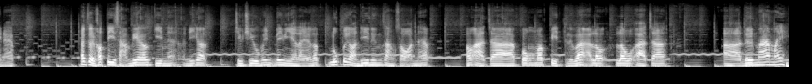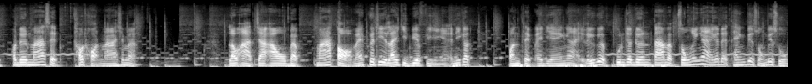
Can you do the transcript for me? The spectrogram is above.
ๆนะครับ ถ้าเกิดเขาตีสามเบี้ยแล้วกินนะอันนี้ก็ชิวๆไม่ไม่มีอะไรแล้วก็ลุกไปก่อนทีนึงสั่งสอนนะครับเขาอาจจะปงมาปิดหรือว่าเราเราอาจจะ เดินม้าไหมพอเดินม้าเสร็จเขาถอนม้าใช่ไหมเราอาจจะเอาแบบม้าต่อไหมเพื่อที่จะไล่กินเบี้ยฟรีไงอันนี้ก็คอนเซปต์ไอเดียง่ายๆหรือแบบคุณจะเดินตามแบบทรงง่ายๆ ก็ได้แทงเบี้ยสูงเบี้ยสูง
